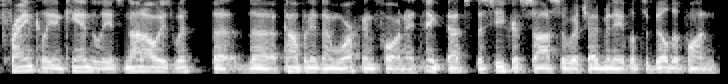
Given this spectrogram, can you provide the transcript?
frankly and candidly, it's not always with the, the company that I'm working for. And I think that's the secret sauce of which I've been able to build upon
